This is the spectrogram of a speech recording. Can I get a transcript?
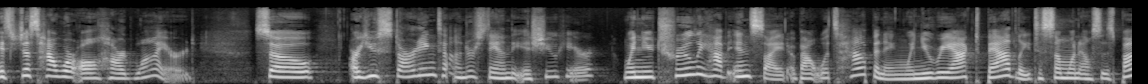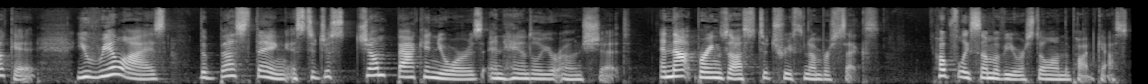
It's just how we're all hardwired. So, are you starting to understand the issue here? When you truly have insight about what's happening when you react badly to someone else's bucket, you realize the best thing is to just jump back in yours and handle your own shit. And that brings us to truth number six. Hopefully, some of you are still on the podcast.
